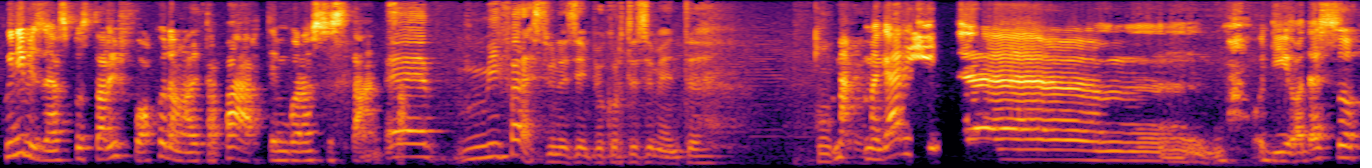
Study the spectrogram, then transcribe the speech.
quindi bisogna spostare il fuoco da un'altra parte, in buona sostanza. Eh, mi faresti un esempio cortesemente? Ma magari, ehm, oddio, adesso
